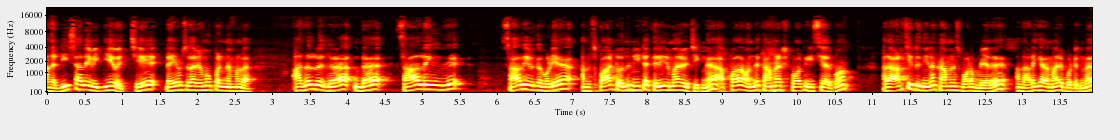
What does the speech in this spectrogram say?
அந்த டீசால்டை விக்கியே வச்சு டைவர்ஸ் எல்லாம் ரிமூவ் பண்ணோம்ல அதில் இருக்கிற இந்த சால்ரிங்கு சால்ரி வைக்கக்கூடிய அந்த ஸ்பாட் வந்து நீட்டாக தெரியுற மாதிரி வச்சுக்கோங்க. அப்போ தான் வந்து காம்பினேஷன் போகிறதுக்கு ஈஸியாக இருக்கும். அதை அடைச்சிட்டு இருந்தீங்கன்னா காம்பினேஷன் போட முடியாது. அந்த அடைக்காத மாதிரி போட்டுக்கோங்க.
